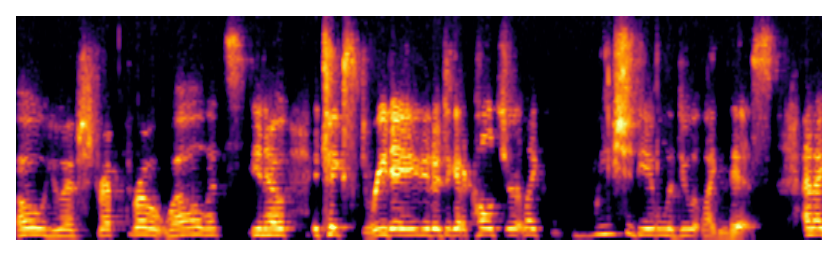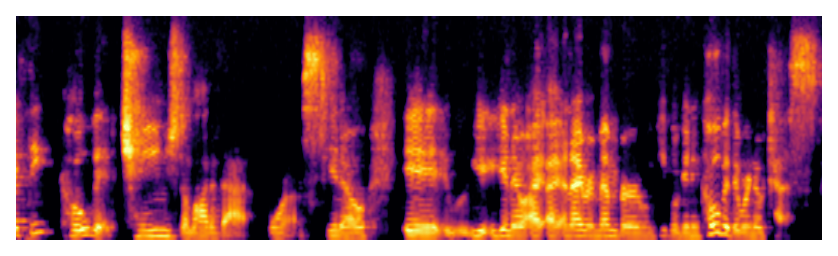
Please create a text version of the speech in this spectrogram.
Oh you have strep throat. Well let's you know it takes three days you know to get a culture. Like we should be able to do it like this. And i think covid changed a lot of that for us. You know, it, you, you know, I, I, and I remember when people were getting COVID, there were no tests.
